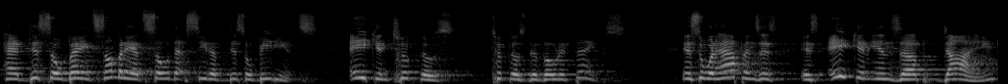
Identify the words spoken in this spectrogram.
had disobeyed, somebody had sowed that seed of disobedience. Achan took those, took those devoted things. And so what happens is, is Achan ends up dying.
